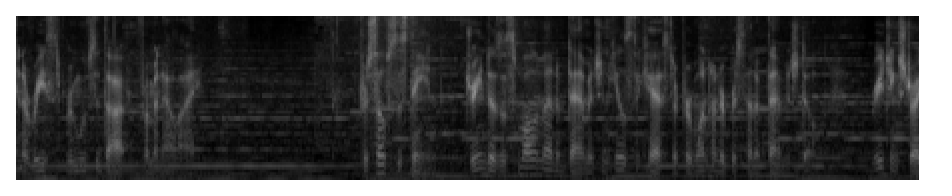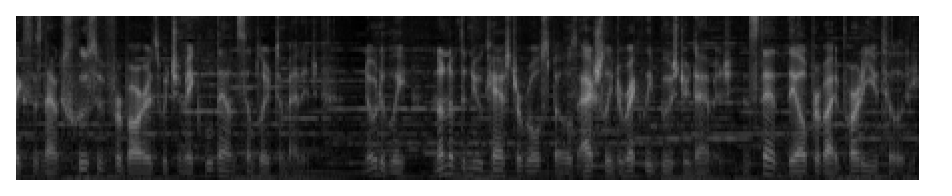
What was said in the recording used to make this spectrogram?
and Erase removes a dot from an ally. For self-sustain, Drain does a small amount of damage and heals the caster for 100% of damage dealt. Raging Strikes is now exclusive for bards which make cooldown simpler to manage. Notably, none of the new caster role spells actually directly boost your damage, instead they all provide party utility.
